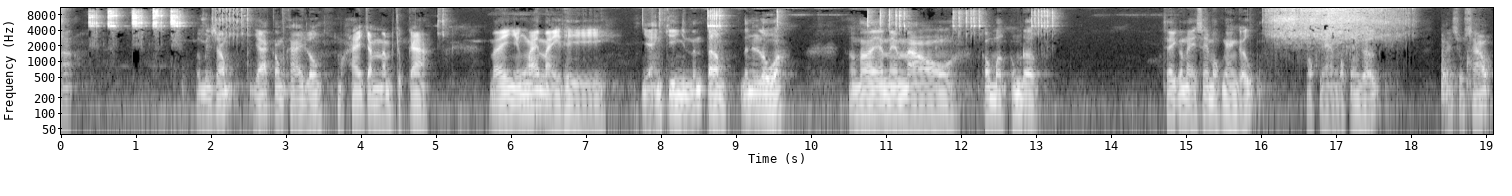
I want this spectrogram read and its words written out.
Đó. Bên sống, giá công khai luôn 250k đây, những máy này thì dạng chiên như đánh tôm, đánh lua. Không thôi, anh em nào con mực cũng được. Xe con này xe một ngàn rưỡi. Một ngàn một ngàn rưỡi. Máy số 6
